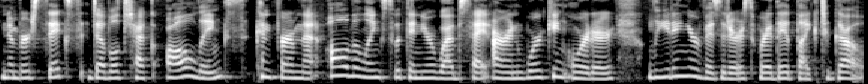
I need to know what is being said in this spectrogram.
Number six, double check all links. Confirm that all the links within your website are in working order, leading your visitors where they'd like to go.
